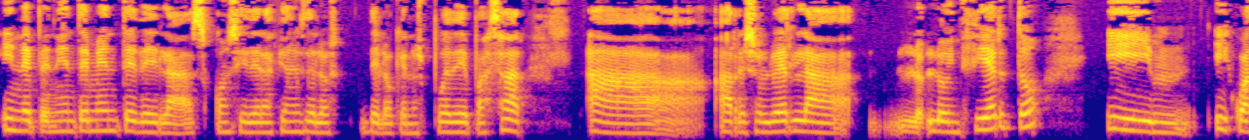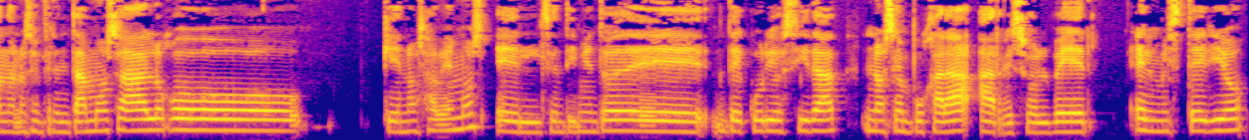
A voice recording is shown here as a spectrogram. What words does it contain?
independientemente de las consideraciones de, los, de lo que nos puede pasar, a, resolver lo, incierto y, cuando nos enfrentamos a algo que no sabemos, el sentimiento de, de curiosidad nos empujará a resolver el misterio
